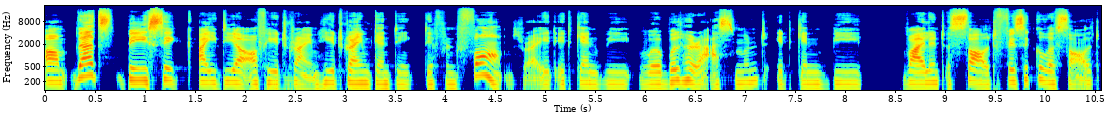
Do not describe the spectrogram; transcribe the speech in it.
Um, that's basic idea of hate crime. Hate crime can take different forms, right? It can be verbal harassment. It can be violent assault, physical assault,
